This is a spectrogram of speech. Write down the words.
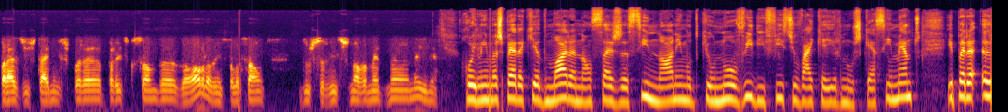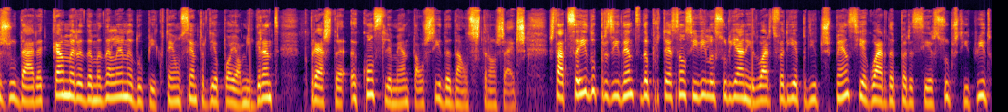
prazos e os timings para, para a execução da, da obra, da instalação dos serviços novamente na, na, ilha. Rui Lima espera que a demora não seja sinónimo de que o novo edifício vai cair no esquecimento e para ajudar a Câmara da Madalena do Pico tem um centro de apoio ao migrante que presta aconselhamento aos cidadãos estrangeiros. Está de saída o presidente da Proteção Civil açoriana, Eduardo Faria, pediu dispensa e aguarda para ser substituído,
